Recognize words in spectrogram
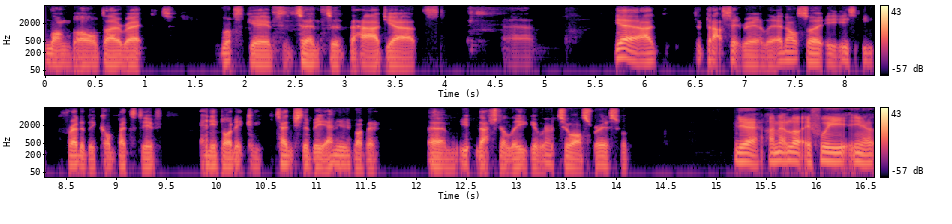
long ball, direct, rough games in terms of the hard yards. Um, yeah, I, that's it really. And also, it is incredibly competitive. Anybody can potentially beat anybody. Um, National League, it was a two horse race. Yeah, and look, if we, you know,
